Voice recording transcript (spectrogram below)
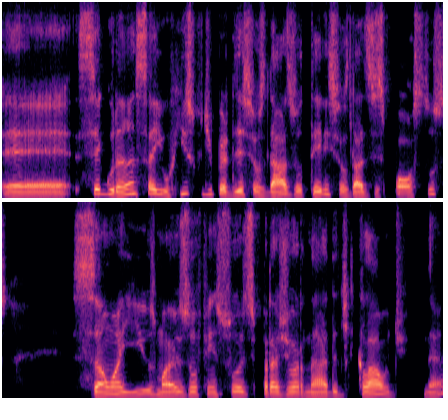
é, segurança e o risco de perder seus dados ou terem seus dados expostos são aí os maiores ofensores para a jornada de cloud, né?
